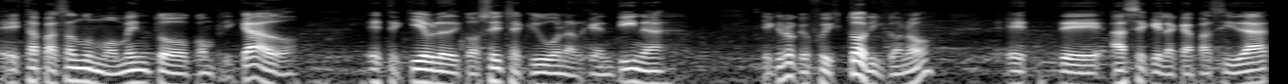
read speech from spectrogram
Está pasando un momento complicado, este quiebre de cosecha que hubo en Argentina, que creo que fue histórico, ¿no? Este, hace que la capacidad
